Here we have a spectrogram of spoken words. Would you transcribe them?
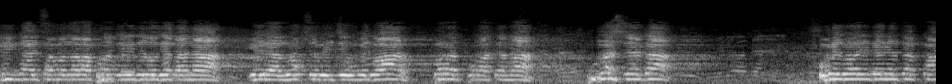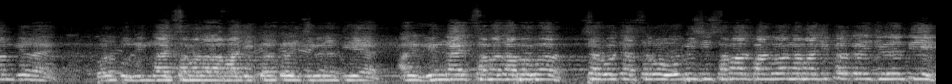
लिंगायत समाजाला प्रतिनिधित्व देताना गेल्या लोकसभेचे उमेदवार परत पुन्हा त्यांना पुन्हा एकदा उमेदवारी देण्याचं काम केलंय. परंतु लिंगायत समाजाला माझी कळकळीची विनंती आहे. आणि लिंगायत समाजाबरोबर सर्वच्या सर्व ओबीसी समाज बांधवांना माझी कळकळीची विनंती आहे.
